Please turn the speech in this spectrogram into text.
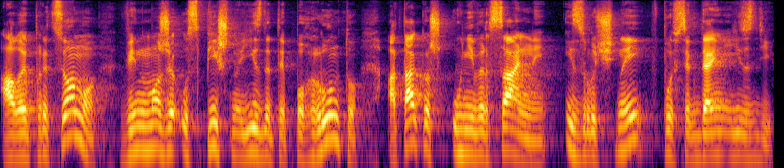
Але при цьому він може успішно їздити по ґрунту, а також універсальний і зручний в повсякденній їзді.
